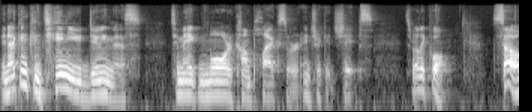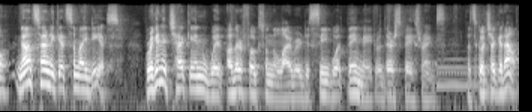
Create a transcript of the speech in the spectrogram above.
And I can continue doing this to make more complex or intricate shapes. It's really cool. So now it's time to get some ideas. We're gonna check in with other folks from the library to see what they made with their space rings. Let's go check it out.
